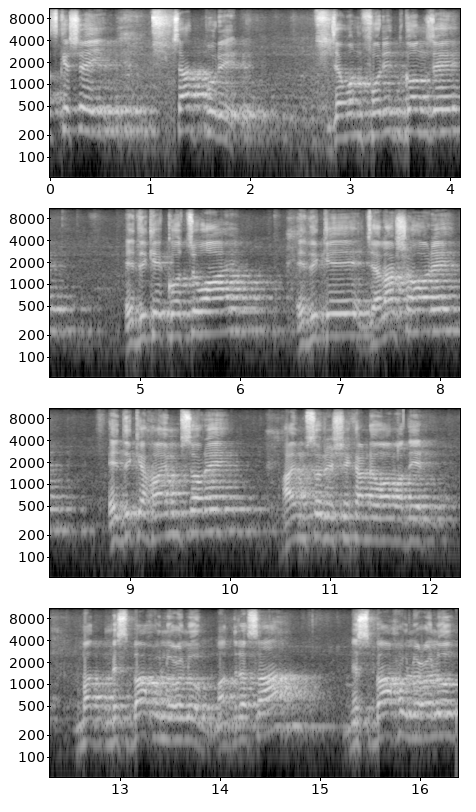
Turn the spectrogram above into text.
আজকে সেই চাঁদপুরে, যেমন ফরিদগঞ্জে, এদিকে কচুয়ায়, এদিকে জেলা শহরে এদিকে হাইমসরে হাইমসরে সেখানেও আমাদের মদ- মিসবাহুল উলুম, মাদ্রাসা, মিসবাহুল উলুম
